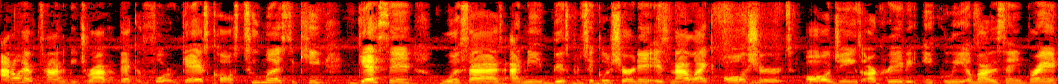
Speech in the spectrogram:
I don't have time to be driving back and forth. Gas costs too much to keep guessing what size I need this particular shirt in. It's not like all shirts, all jeans are created equally and by the same brand.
